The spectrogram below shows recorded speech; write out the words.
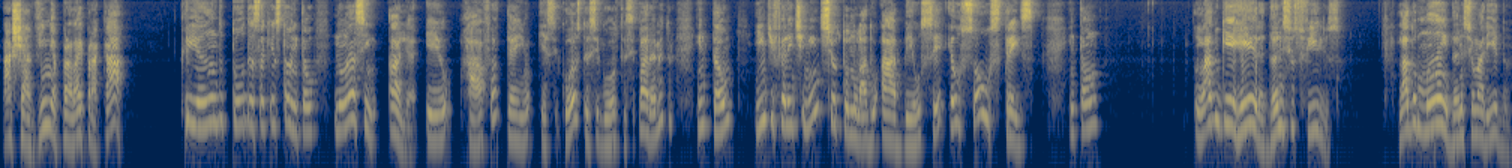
a chavinha para lá e para cá, criando toda essa questão. Então, não é assim, olha, eu, Rafa, tenho esse gosto, esse gosto, esse parâmetro, então Indiferentemente se eu estou no lado A, B ou C, eu sou os três. Então, lado guerreira, dane-se os filhos. Lado mãe, dane-se o marido.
